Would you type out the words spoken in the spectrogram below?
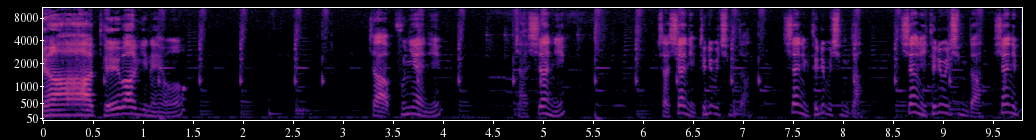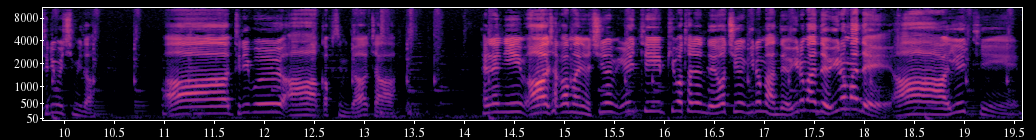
야 대박이네요 자 분이아님 자 시아님 자 시아님 드리블 칩니다. 시아님 드리블 칩니다. 시아님 드리블 칩니다. 시아님 드리블 칩니다. 아 드리블. 아 아깝습니다. 자 헬렌님. 아 잠깐만요. 지금 1팀 피버 터졌는데요. 지금 이러면 안 돼요. 이러면 안 돼요. 이러면 안돼 아 1팀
